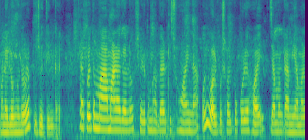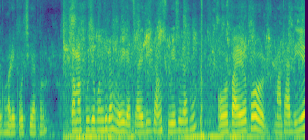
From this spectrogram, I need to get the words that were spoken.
মানে লগ্ন দেওয়ার পুজোর দিনকার। তারপরে তো মা মারা গেল, সেরকমভাবে আর কিছু হয় না। ওই অল্প স্বল্প করে হয়, যেমনটা আমি আমার ঘরে করছি এখন। তো আমার পুজো বন্ধুরা হয়ে গেছে, আর এদিকে আমি শুয়েছে দেখো। ওর পায়ের ওপর মাথা দিয়ে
